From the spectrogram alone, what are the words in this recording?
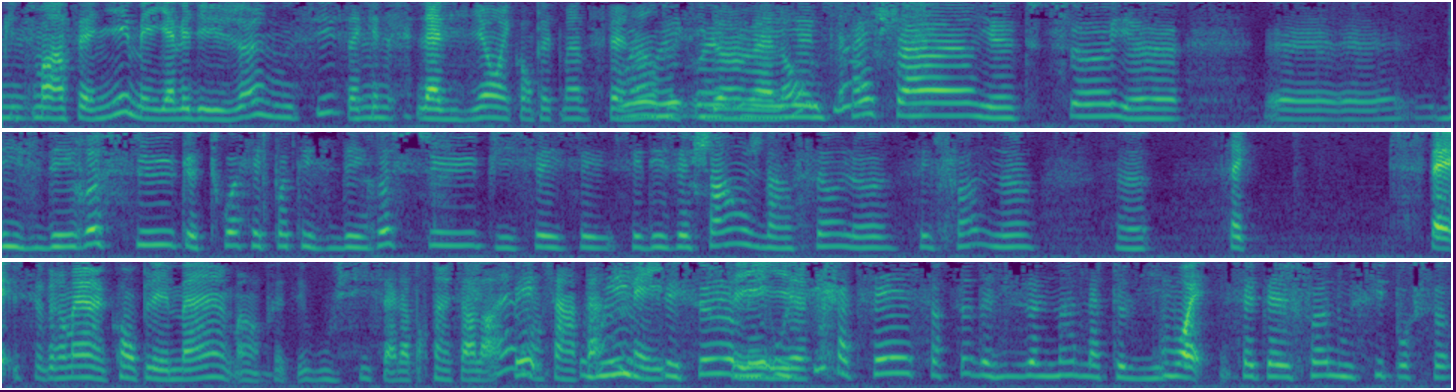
Puis tu m'as enseigné, mais il y avait des jeunes aussi. C'est que la vision est complètement différente aussi d'un à l'autre. Il y a une fraîcheur, il y a tout ça. Il y a euh, des idées reçues, que toi, c'est pas tes idées reçues, puis c'est des échanges dans ça, là. C'est le fun, là. Euh. C'est vraiment un complément, en fait, aussi, ça apporte un salaire, ben, on s'entend. Oui, c'est sûr, mais euh, aussi, ça te fait sortir de l'isolement de l'atelier. Oui. C'était le fun aussi pour ça,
